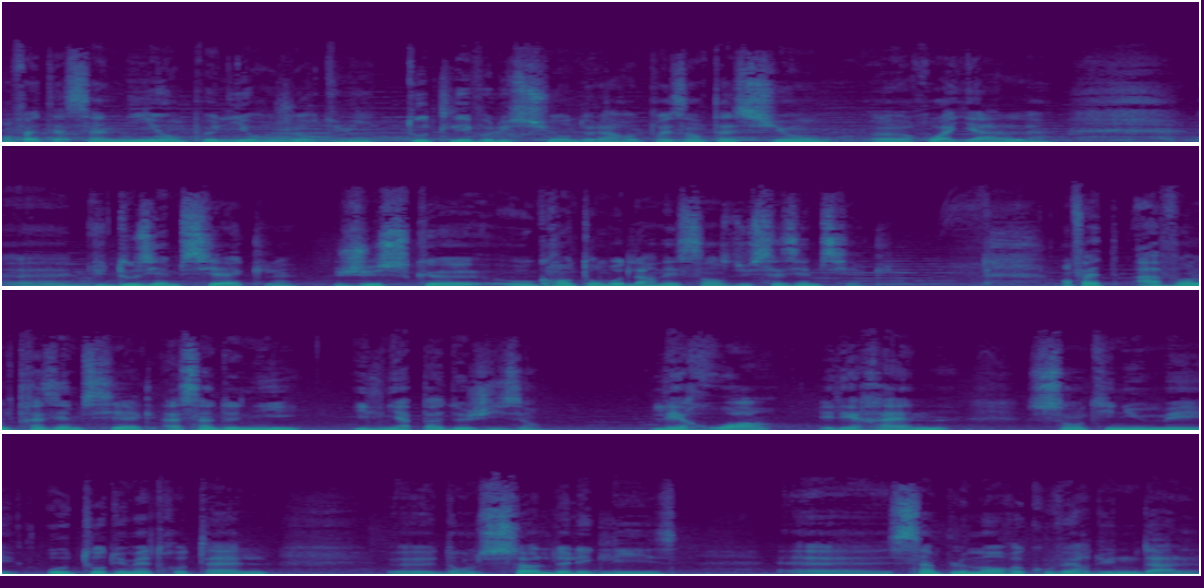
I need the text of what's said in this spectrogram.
En fait, à Saint-Denis, on peut lire aujourd'hui toute l'évolution de la représentation euh, royale euh, du XIIe siècle jusqu'au grand tombeau de la Renaissance du XVIe siècle. En fait, avant le XIIIe siècle, à Saint-Denis, il n'y a pas de gisant. Les rois et les reines sont inhumés autour du maître-autel, euh, dans le sol de l'église, simplement recouverts d'une dalle,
